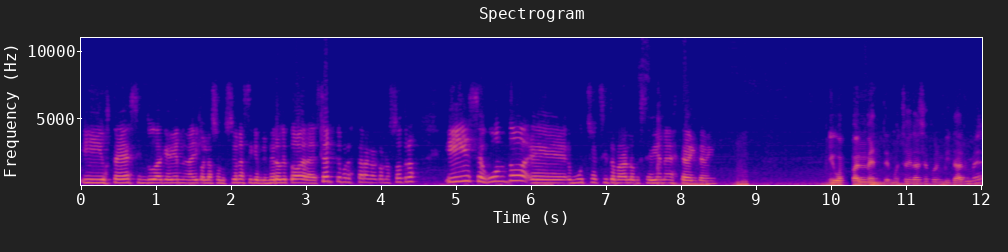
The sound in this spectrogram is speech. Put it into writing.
y ustedes sin duda que vienen ahí con la solución, así que primero que todo agradecerte por estar acá con nosotros y segundo, eh, mucho éxito para lo que se viene en este 2020. Igualmente, muchas gracias por invitarme,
